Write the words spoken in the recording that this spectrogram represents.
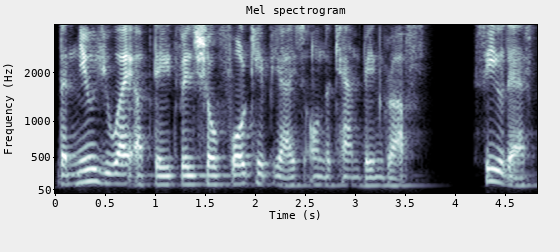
the new UI update will show four KPIs on the campaign graph. See you there.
